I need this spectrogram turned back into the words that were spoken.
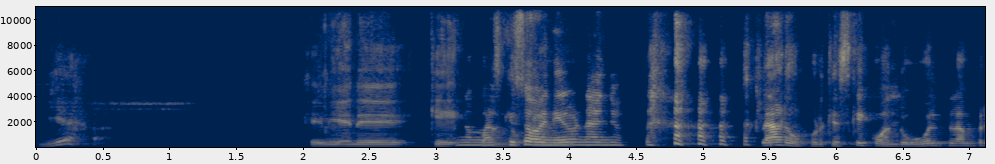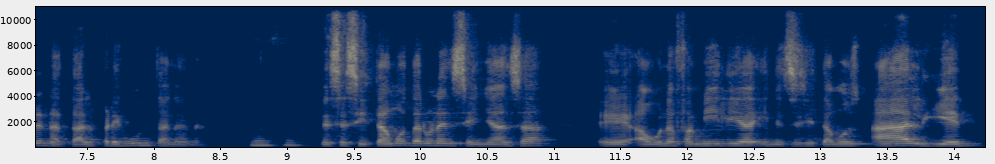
vieja que viene que más quiso venir un año. claro, porque es que cuando hubo el plan prenatal preguntan, Ana, necesitamos dar una enseñanza eh, a una familia y necesitamos a alguien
